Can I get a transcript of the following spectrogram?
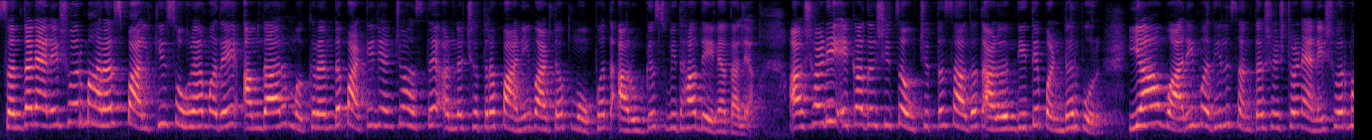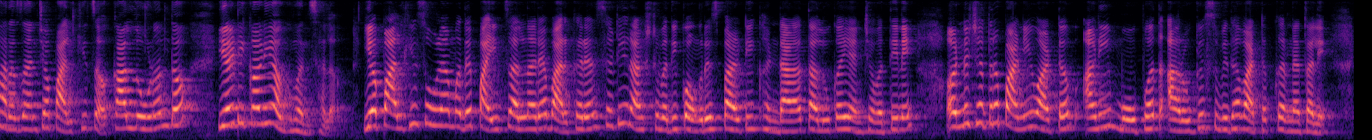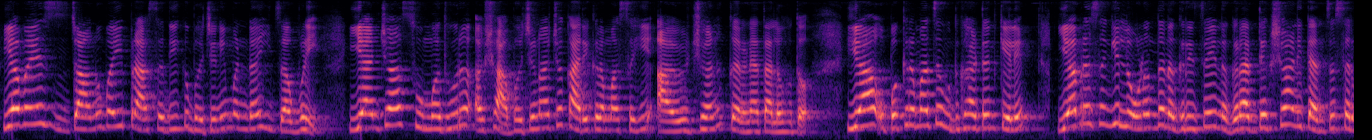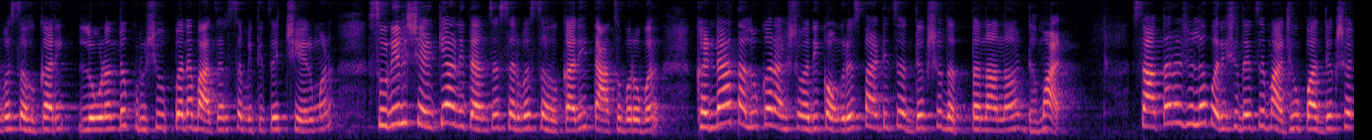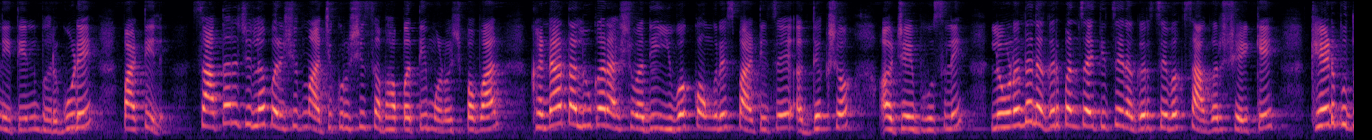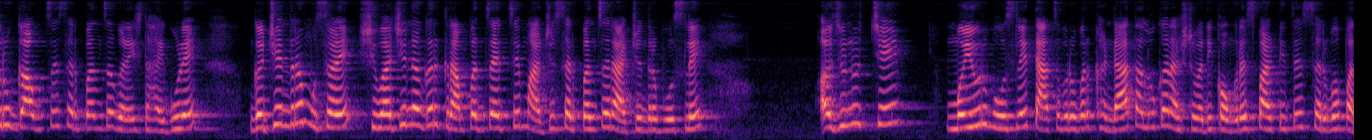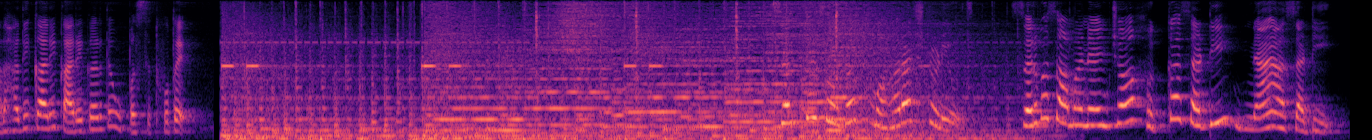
संत ज्ञानेश्वर महाराज पालखी सोहळ्यामध्ये आमदार मकरंद पाटील यांच्या हस्ते अन्नछत्र पाणी वाटप मोफत आरोग्य सुविधा देण्यात आल्या. आषाढी एकादशीचं औचित्य साधत आळंदी ते पंढरपूर या वारीमधील संतश्रेष्ठ ज्ञानेश्वर महाराजांच्या पालखीचं काल लोणंद या ठिकाणी आगमन झालं. या पालखी सोहळ्यामध्ये पायी चालणाऱ्या वारकऱ्यांसाठी राष्ट्रवादी काँग्रेस पार्टी खंडाळा तालुका यांच्या वतीने अन्नछत्र पाणी वाटप आणि मोफत आरोग्य सुविधा वाटप करण्यात आले. यावेळेस जानुबाई प्रासदिक भजनी मंडळ जवळी यांच्या सुमधुर अशा भजनाच्या कार्यक्रमासही आयोजन करण्यात आलं होतं. या उपक्रमाचे उद्घाटन केले. या प्रसंगी लोणंद नगरीचे नगराध्यक्ष आणि त्यांचे सर्व सहकारी लोणंद कृषी उत्पन्न बाजार समितीचे चेअरमन सुनील शेळके आणि त्यांचे सर्व सहकारी त्याचबरोबर खंडाळा तालुका राष्ट्रवादी काँग्रेस पार्टीचे अध्यक्ष दत्तनाना ढमाळ सातारा जिल्हा परिषदेचे माजी उपाध्यक्ष नितीन भरगुडे पाटील सातारा जिल्हा परिषद माजी कृषी सभापती मनोज पवार खंडाळा तालुका राष्ट्रवादी युवक काँग्रेस पार्टीचे अध्यक्ष अजय भोसले लोणंद नगरपंचायतीचे नगरसेवक सागर शेळके खेड बुद्रुक गावचे सरपंच गणेश धायगुडे गजेंद्र मुसळे शिवाजीनगर ग्रामपंचायतचे माजी सरपंच राजेंद्र भोसले अजनुचे मयूर भोसले त्याचबरोबर खंडाळा तालुका राष्ट्रवादी काँग्रेस पार्टीचे सर्व पदाधिकारी कार्यकर्ते उपस्थित होते. महाराष्ट्र न्यूज. सर्वसामान्यांच्या हक्कासाठी न्यायासाठी.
